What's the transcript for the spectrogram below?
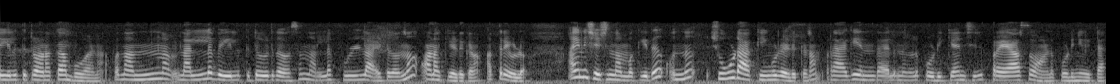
വെയിലത്തിട്ട് ഉണക്കാൻ പോവുകയാണ്. അപ്പോൾ നന്ന നല്ല വെയിലത്തിട്ട് ഒരു ദിവസം നല്ല ഫുള്ളായിട്ട് തന്നെ ഉണക്കിയെടുക്കണം. അത്രയേ ഉള്ളൂ. അതിനുശേഷം നമുക്കിത് ഒന്ന് ചൂടാക്കിയും കൂടെ എടുക്കണം. റാഗി എന്തായാലും നിങ്ങൾ പൊടിക്കാൻ ഇച്ചിരി പ്രയാസമാണ് പൊടിഞ്ഞു കിട്ടാൻ.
